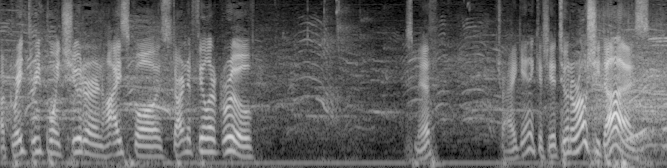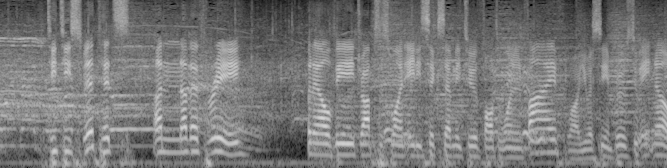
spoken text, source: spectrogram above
A great three point shooter in high school is starting to feel her groove. Smith, try again. Can she hit two in a row? She does. TT Smith hits another three. LV drops this one 86-72, fall to 1 and 5, while USC improves to 8-0.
